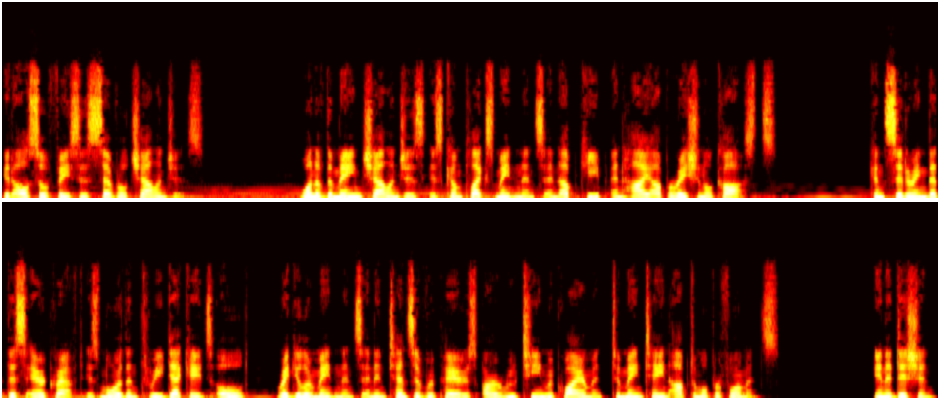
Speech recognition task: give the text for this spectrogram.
it also faces several challenges. One of the main challenges is complex maintenance and upkeep and high operational costs. Considering that this aircraft is more than three decades old, regular maintenance and intensive repairs are a routine requirement to maintain optimal performance. In addition,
